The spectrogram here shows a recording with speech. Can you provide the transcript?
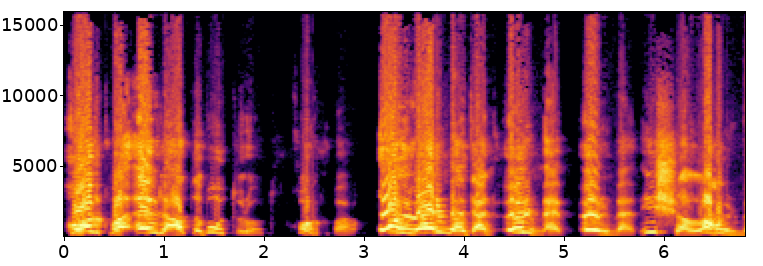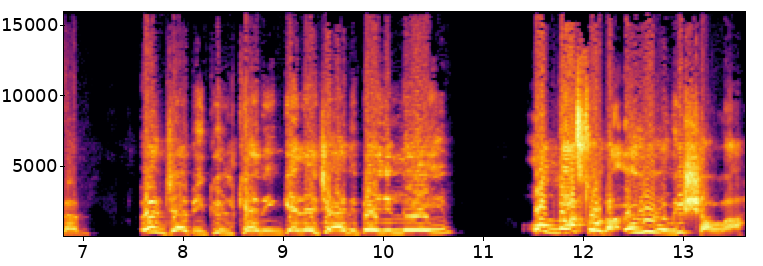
Korkma evladım otur otur. Korkma. Oy vermeden ölmem, ölmem. İnşallah ölmem. Önce bir ülkenin geleceğini belirleyeyim. Ondan sonra ölürüm inşallah.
